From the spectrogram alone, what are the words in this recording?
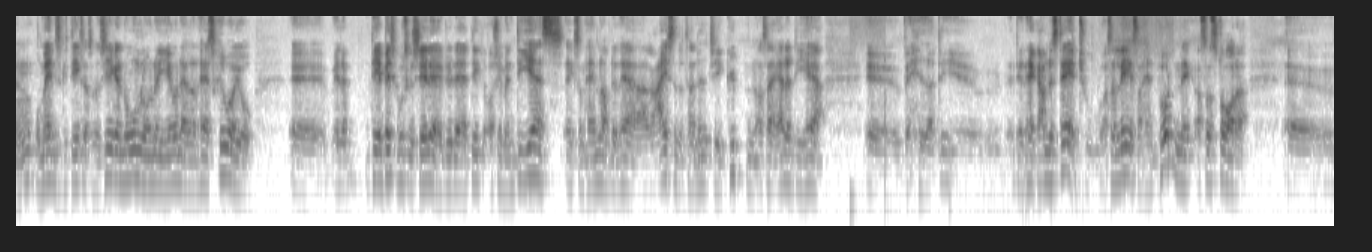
mm. romantiske digter, som er cirka nogenlunde i jævnaldrende her, skriver jo øh, eller det jeg bedst kan huske at er jo det der digt Ozymandias, ikke, som handler om den her rejse, der tager ned til Ægypten, og så er der de her, øh, hvad hedder det, øh, den her gamle statue, og så læser han på den, ikke, og så står der, øh,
